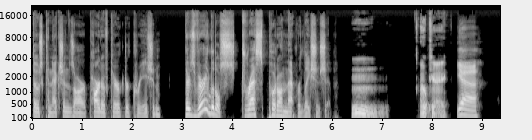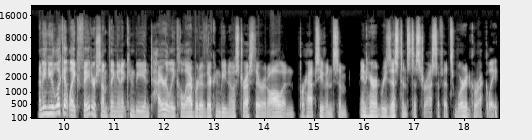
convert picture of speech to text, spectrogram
those connections are part of character creation, there's very little stress put on that relationship. Hmm. Okay. Yeah. I mean, you look at like Fate or something, and it can be entirely collaborative. There can be no stress there at all, and perhaps even some inherent resistance to stress if it's worded correctly.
